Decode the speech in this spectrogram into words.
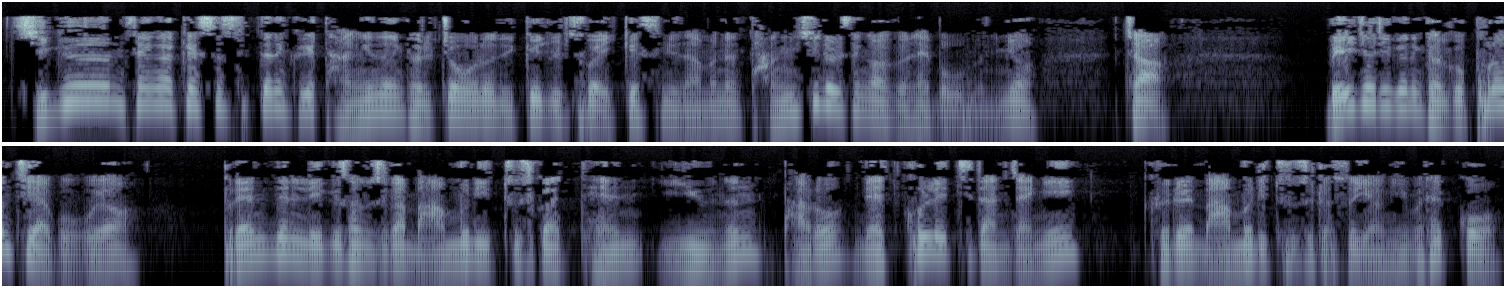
지금 생각했었을 때는 그게 당연한 결정으로 느껴질 수가 있겠습니다만 당시를 생각을 해보면요. 자, 메이저리그는 결국 프런트 야구고요. 브랜든 리그 선수가 마무리 투수가 된 이유는 바로 넷콜레티 단장이 그를 마무리 투수로서 영입을 했고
